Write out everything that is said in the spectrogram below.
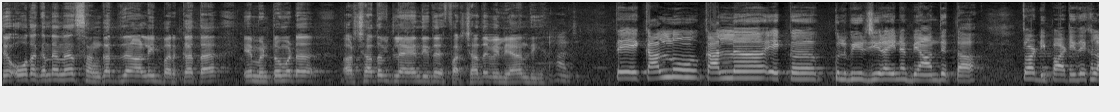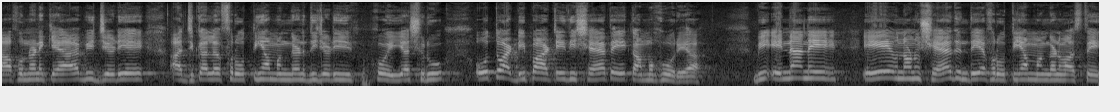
ਤੇ ਉਹ ਤਾਂ ਕਹਿੰਦੇ ਨੇ ਸੰਗਤ ਦੇ ਨਾਲ ਹੀ ਬਰਕਤ ਹੈ ਇਹ ਮਿੰਟੋ ਮਿੰਟ ਅਰਸ਼ਾਂ ਤੋਂ ਵੀ ਲੈ ਜਾਂਦੀ ਤੇ ਫਰਸ਼ਾਂ ਤੇ ਵੀ ਲੈ ਆਂਦੀ ਹਾਂਜੀ। ਤੇ ਕੱਲ ਨੂੰ ਕੱਲ ਇੱਕ ਕੁਲਬੀਰ ਜੀ ਰਾਈ ਨੇ ਬਿਆਨ ਦਿੱਤਾ ਤੁਹਾਡੀ ਪਾਰਟੀ ਦੇ ਖਿਲਾਫ ਉਹਨਾਂ ਨੇ ਕਿਹਾ ਵੀ ਜਿਹੜੇ ਅੱਜ ਕੱਲ ਫਰੋਤੀਆਂ ਮੰਗਣ ਦੀ ਜਿਹੜੀ ਹੋਈ ਆ ਸ਼ੁਰੂ ਉਹ ਤੁਹਾਡੀ ਪਾਰਟੀ ਦੀ ਸ਼ਹਿ ਤੇ ਇਹ ਕੰਮ ਹੋ ਰਿਹਾ। ਵੀ ਇਹਨਾਂ ਨੇ ਇਹ ਉਹਨਾਂ ਨੂੰ ਸ਼ਹਿ ਦਿੰਦੇ ਆ ਫਰੋਤੀਆਂ ਮੰਗਣ ਵਾਸਤੇ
